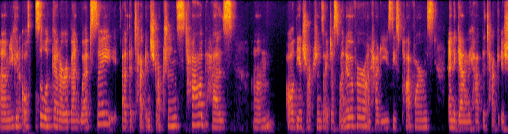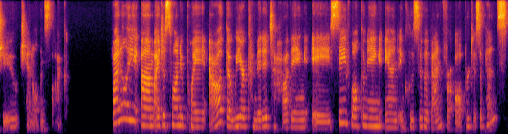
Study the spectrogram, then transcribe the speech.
Um, you can also look at our event website at the tech instructions tab has um, all the instructions I just went over on how to use these platforms. And again, we have the tech issue channel in Slack. Finally, um, I just want to point out that we are committed to having a safe, welcoming, and inclusive event for all participants.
